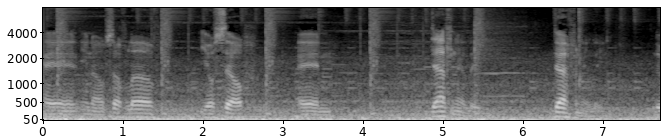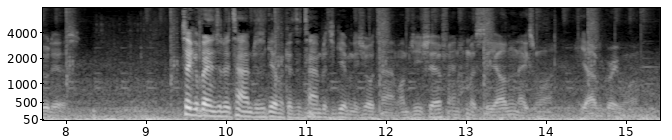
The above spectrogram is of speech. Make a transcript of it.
and you know self love yourself, and definitely, definitely do this. Take advantage of the time just given because the time that you're giving is your time. I'm G Chef, and I'm gonna see y'all in the next one. Y'all have a great one.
